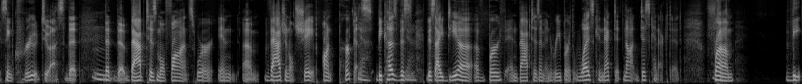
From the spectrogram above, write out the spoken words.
seem crude to us, that that the baptismal fonts were in um, vaginal shape on purpose Yeah. because this Yeah. this idea of birth and baptism and rebirth was connected, not disconnected from the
